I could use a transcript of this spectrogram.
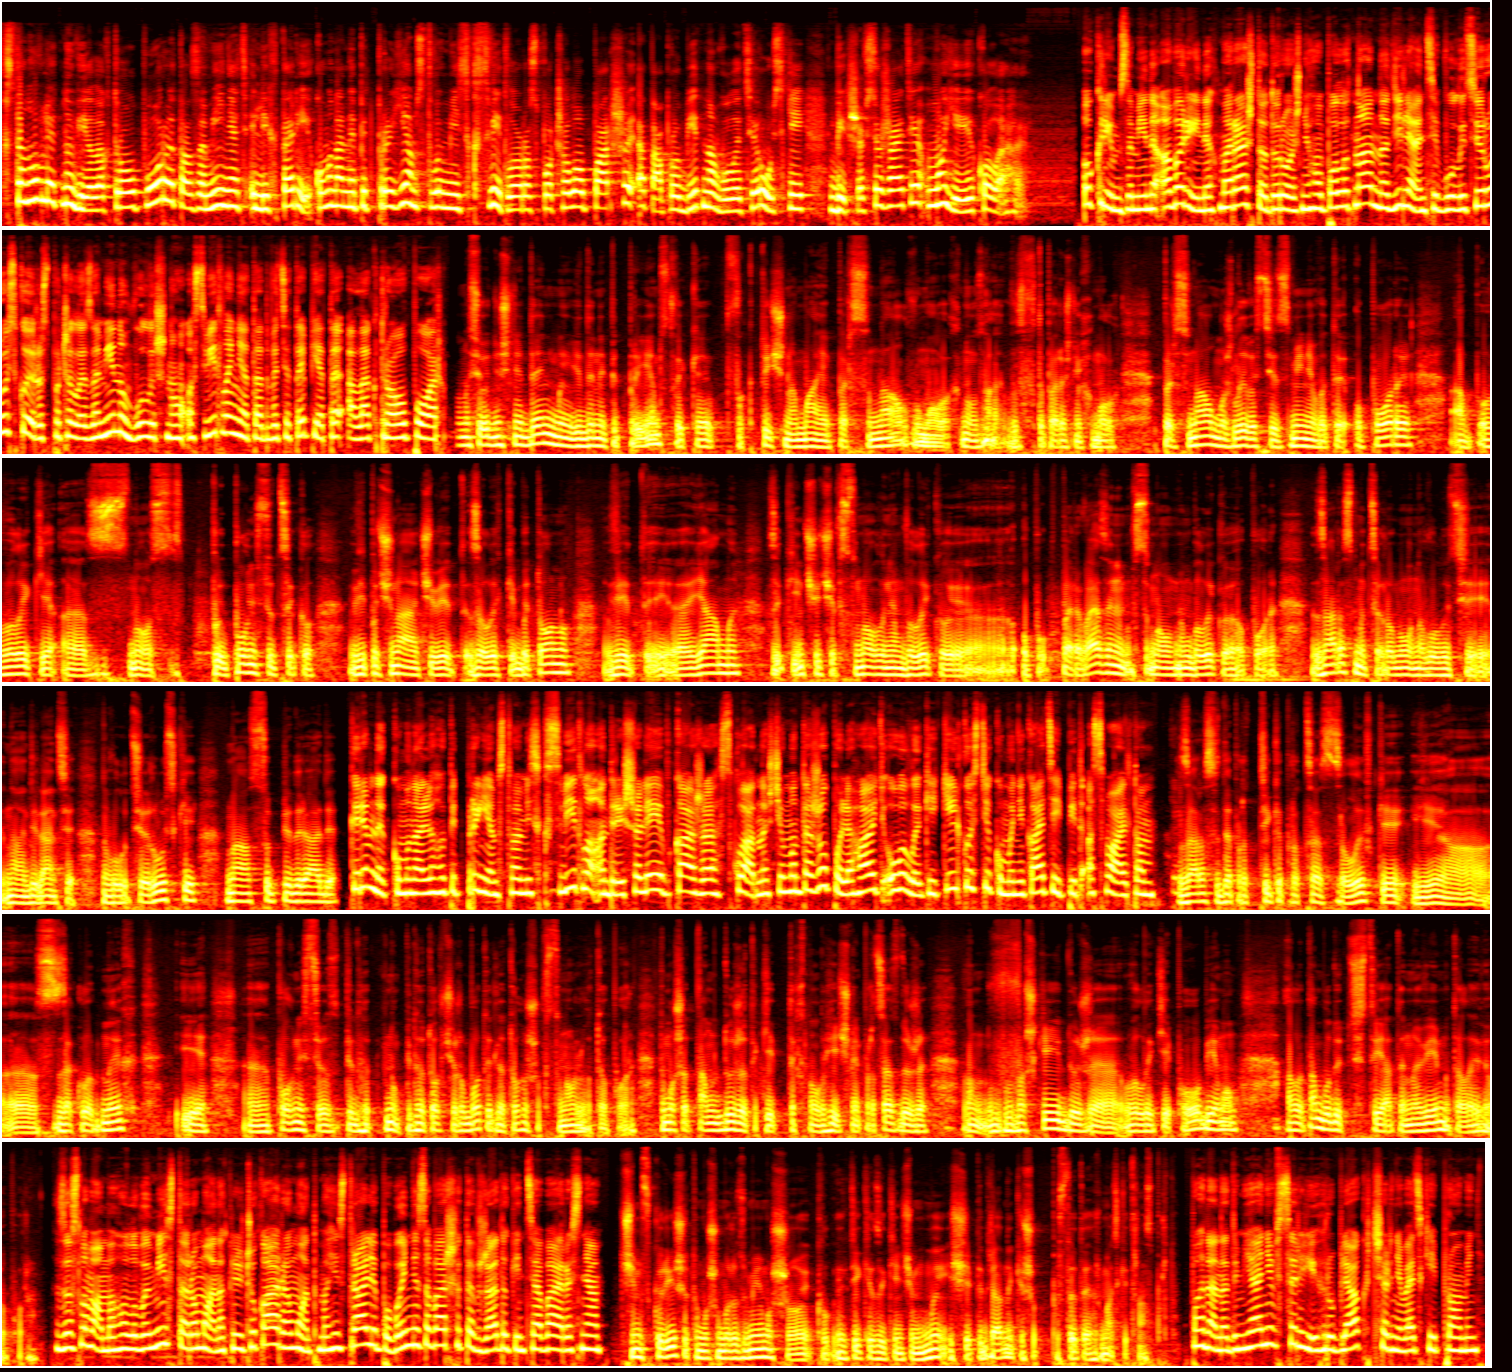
Встановлять нові електроопори та замінять ліхтарі. Комунальне підприємство Міськсвітло розпочало перший етап робіт на вулиці Руській. Більше в сюжеті моєї колеги. Окрім заміни аварійних мереж та дорожнього полотна, на ділянці вулиці Руської розпочали заміну вуличного освітлення та 25 електроопор. На сьогоднішній день ми єдине підприємство, яке фактично має персонал в умовах, ну в теперішніх умовах, персонал, можливості змінювати опори або великі е, ну, повністю цикл, від, починаючи від заливки бетону, від е, ями, закінчуючи встановленням великої е, перевезенням, встановленням великої опори. Зараз ми це робимо на вулиці, на ділянці на вулиці Руській, на субпідряді. Керівник комунального підприємства Міськсвітло Андрій Шалєєв каже, складнощі монтажу полягають у великій кількості комунікацій під асфальтом. Зараз йде про тільки процес заливки і е, закладних і е, повністю ну, підготовчі роботи для того, щоб встановлювати опори. Тому що там дуже такий технологічний процес, дуже важкий, дуже великий по об'ємам, але там будуть стояти нові металеві опори. За словами голови міста Романа Клічука, ремонт магістралі повинні завершити вже до кінця вересня. Чим скоріше, тому що ми розуміємо, що як тільки закінчимо, ми і ще підрядники, щоб пустити громадський транспорт. Богдана Дем'янів, Сергій Грубляк, Чернівецький промінь.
